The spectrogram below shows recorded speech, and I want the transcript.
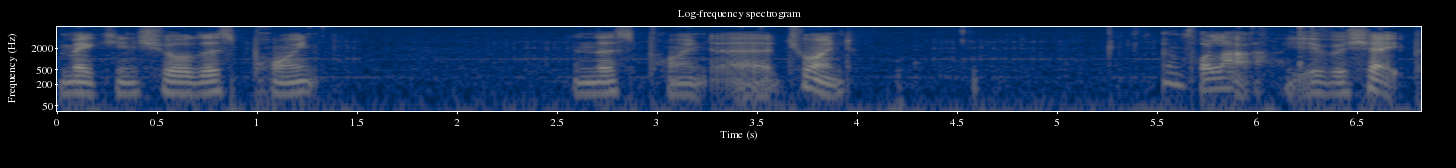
making sure this point and this point are joined. And voila, you have a shape.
